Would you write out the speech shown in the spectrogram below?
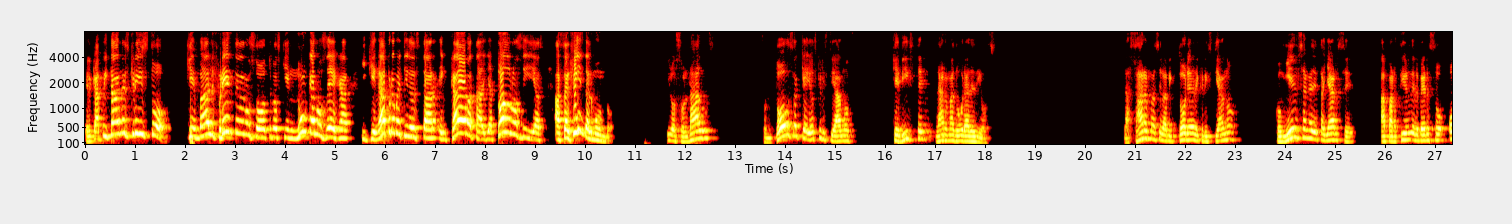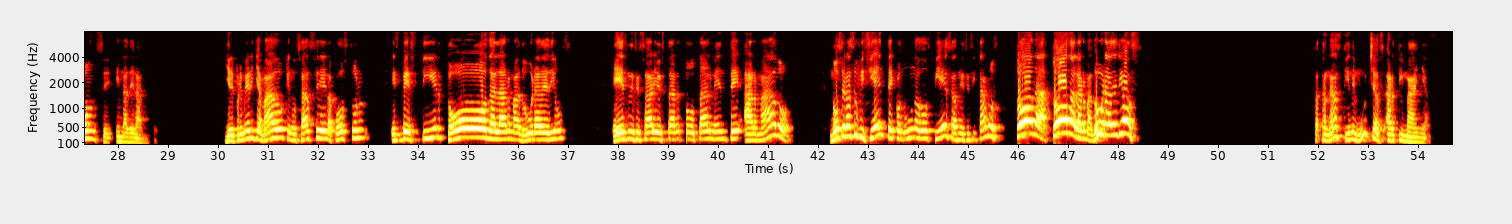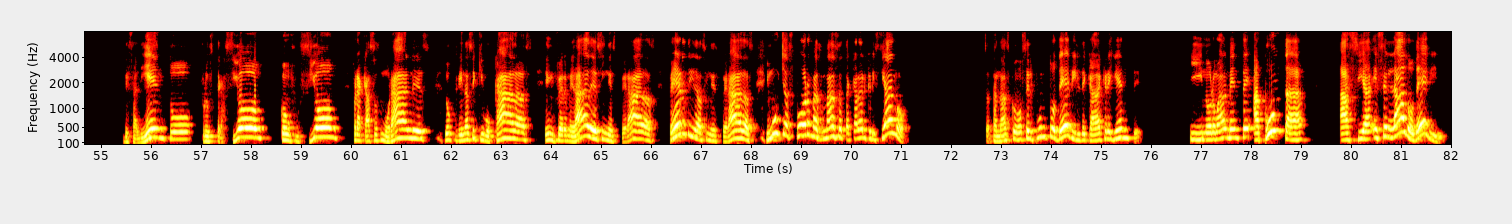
el capitán es Cristo, quien va al frente de nosotros, quien nunca nos deja y quien ha prometido estar en cada batalla todos los días hasta el fin del mundo. Y los soldados son todos aquellos cristianos que visten la armadura de Dios. Las armas de la victoria del cristiano comienzan a detallarse a partir del verso 11 en adelante. Y el primer llamado que nos hace el apóstol es vestir toda la armadura de Dios. Es necesario estar totalmente armado. No será suficiente con una o dos piezas, necesitamos toda, toda la armadura de Dios. Satanás tiene muchas artimañas, desaliento, frustración, confusión, fracasos morales, doctrinas equivocadas, enfermedades inesperadas, pérdidas inesperadas y muchas formas más de atacar al cristiano. Satanás conoce el punto débil de cada creyente y normalmente apunta hacia ese lado débil.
